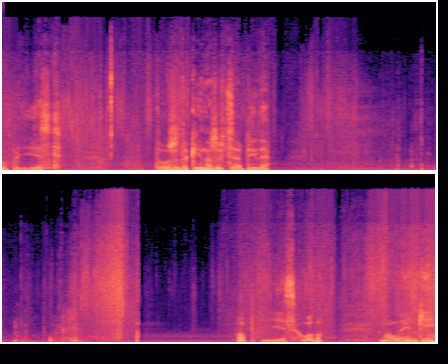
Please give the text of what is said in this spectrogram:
Оп, єсть. Тоже такий на живця піде. Оп, є сходу. Маленький.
